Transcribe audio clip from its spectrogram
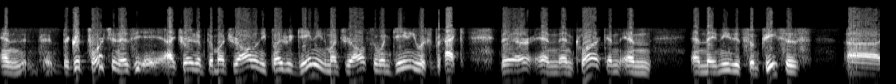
and the good fortune is he, I traded him to Montreal, and he played with Gainey in Montreal. So when Gainey was back there, and and Clarke, and and and they needed some pieces, uh,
